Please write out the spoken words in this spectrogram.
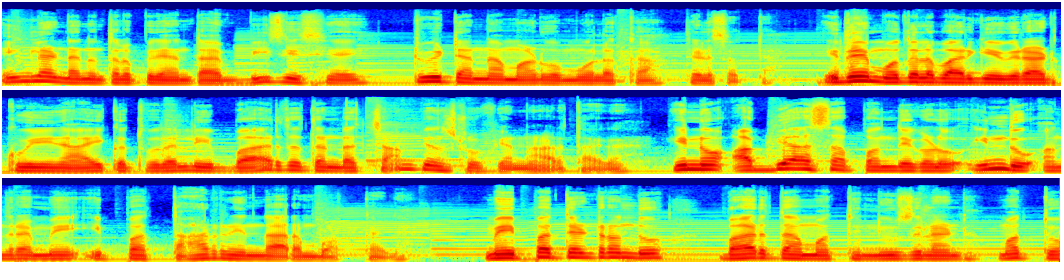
ಇಂಗ್ಲೆಂಡ್ ಅನ್ನು ತಲುಪಿದೆ ಅಂತ ಬಿಸಿಸಿಐ ಟ್ವೀಟ್ ಅನ್ನ ಮಾಡುವ ಮೂಲಕ ತಿಳಿಸುತ್ತೆ. ಇದೇ ಮೊದಲ ಬಾರಿಗೆ ವಿರಾಟ್ ಕೊಹ್ಲಿ ನಾಯಕತ್ವದಲ್ಲಿ ಭಾರತ ತಂಡ ಚಾಂಪಿಯನ್ಸ್ ಟ್ರೋಫಿಯನ್ನು ಆಡ್ತಾ ಇದೆ. ಇನ್ನು ಅಭ್ಯಾಸ ಪಂದ್ಯಗಳು ಇಂದು ಅಂದರೆ ಮೇ ಇಪ್ಪತ್ತಾರರಿಂದ ಆರಂಭವಾಗ್ತಾ ಇದೆ. ಮೇ ಇಪ್ಪತ್ತೆಂಟರಂದು ಭಾರತ ಮತ್ತು ನ್ಯೂಜಿಲೆಂಡ್ ಮತ್ತು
